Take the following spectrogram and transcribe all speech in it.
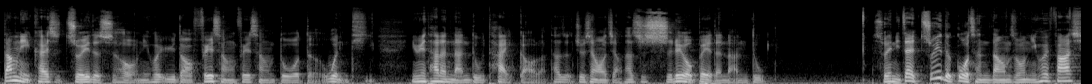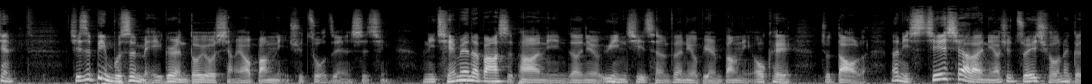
当你开始追的时候，你会遇到非常非常多的问题，因为它的难度太高了。它是就像我讲，它是十六倍的难度，所以你在追的过程当中，你会发现，其实并不是每一个人都有想要帮你去做这件事情。你前面的八十趴，你的你有运气成分，你有别人帮你，OK 就到了。那你接下来你要去追求那个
